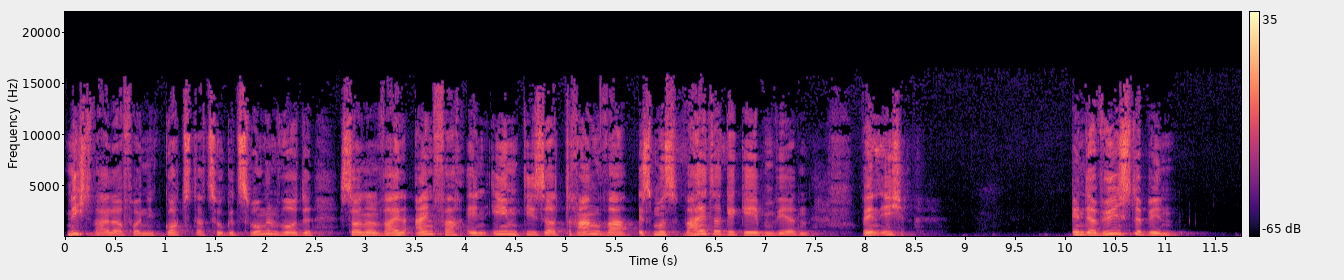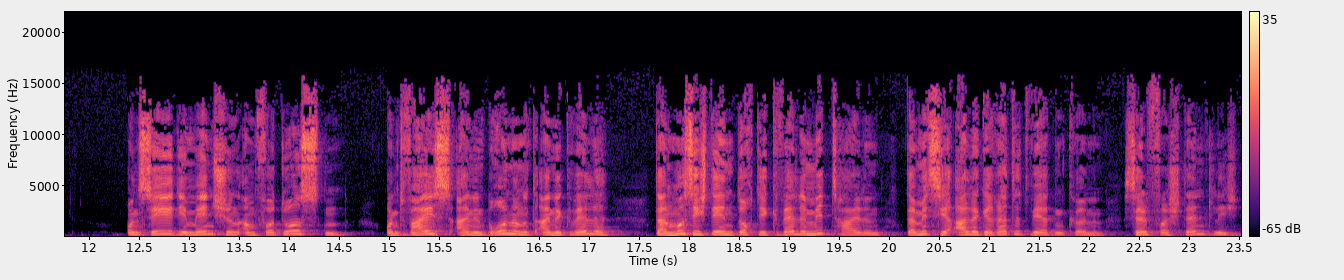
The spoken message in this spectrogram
Nicht, weil er von Gott dazu gezwungen wurde, sondern weil einfach in ihm dieser Drang war, es muss weitergegeben werden. Wenn ich in der Wüste bin und sehe die Menschen am Verdursten und weiß einen Brunnen und eine Quelle, dann muss ich denen doch die Quelle mitteilen, damit sie alle gerettet werden können. Selbstverständlich.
